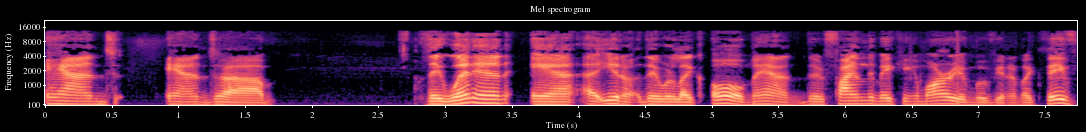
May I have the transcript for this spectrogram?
and and um, they went in and uh, you know they were like, oh man, they're finally making a Mario movie, and I'm like, they've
